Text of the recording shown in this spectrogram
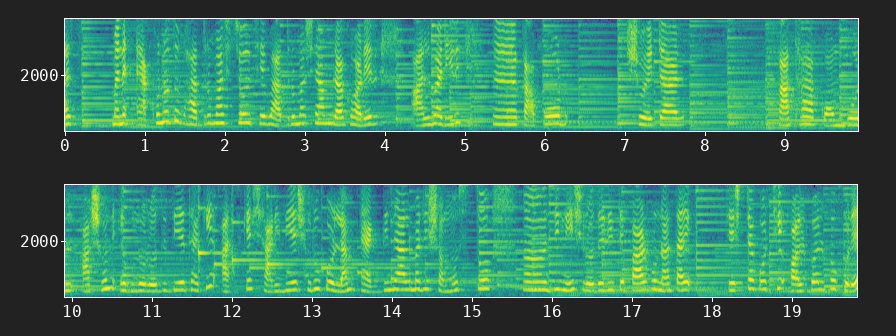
আজ মানে এখনও তো ভাদ্র মাস চলছে, ভাদ্র মাসে আমরা ঘরের আলমারির কাপড়, সোয়েটার কাঁথা, কম্বল, আসন এগুলো রোদে দিয়ে থাকি। আজকে শাড়ি দিয়ে শুরু করলাম। একদিনে আলমারির সমস্ত জিনিস রোদে দিতে পারব না, তাই চেষ্টা করছি অল্প অল্প করে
